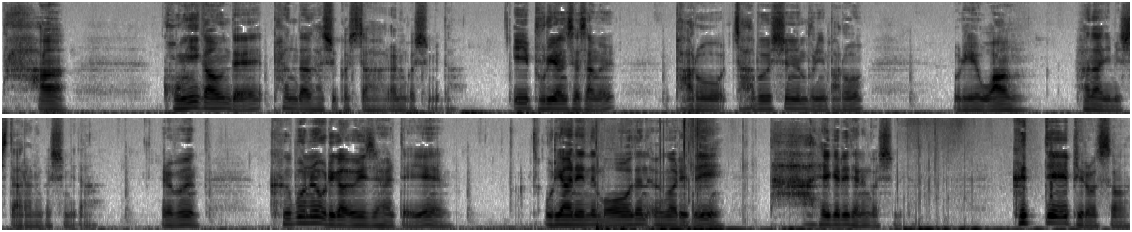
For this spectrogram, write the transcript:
다 공의 가운데 판단하실 것이다 라는 것입니다. 이 불의한 세상을 바로 잡으시는 분이 바로 우리의 왕 하나님이시다라는 것입니다. 여러분 그분을 우리가 의지할 때에 우리 안에 있는 모든 응어리들이 다 해결이 되는 것입니다. 그때에 비로소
